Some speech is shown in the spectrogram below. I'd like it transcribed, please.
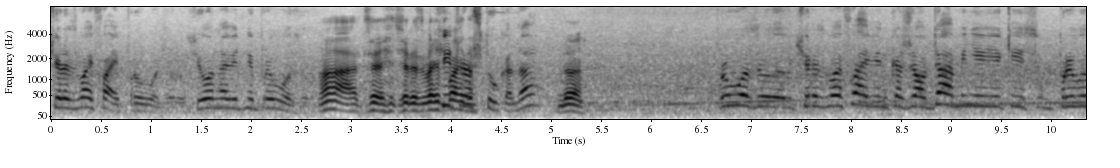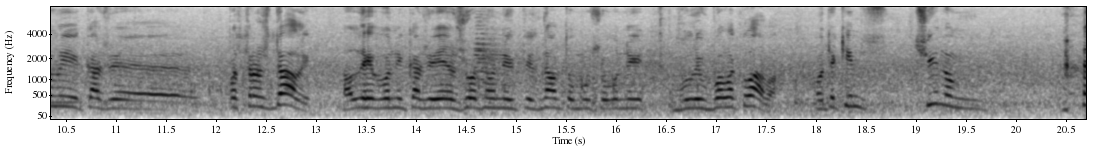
через Wi-Fi проводилось, його навіть не привозили. А, це через Wi-Fi. Хитра штука, да? Да. Провозили через Wi-Fi, він казав, да, мені якісь привели, каже, постраждали, але вони кажуть, я жодного не впізнав, тому що вони були в балаклавах. Отаким чином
